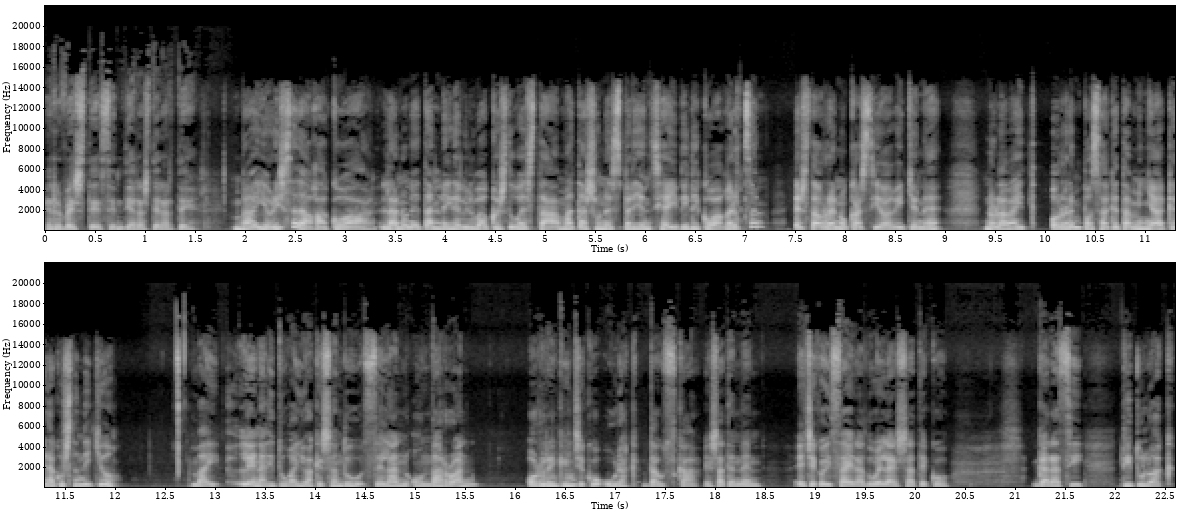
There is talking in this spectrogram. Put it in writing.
erbeste zentiarazter arte. bai, hori da gakoa. Lan honetan leire bilbako ez du ez da amatasun esperientzia idilikoa agertzen, ez da horren ukazioa egiten, eh? Nolabait, horren pozak eta minak erakusten ditu. Bai, lehen aditu gaioak esan du zelan ondarroan, horrek etxeko urak dauzka, esaten den. Etxeko izaera duela esateko. Garazi, tituluak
